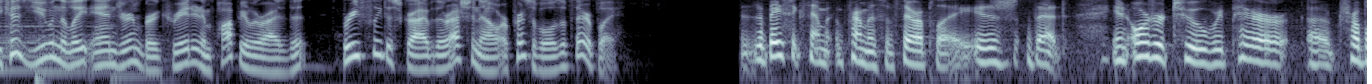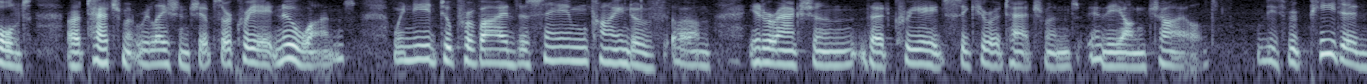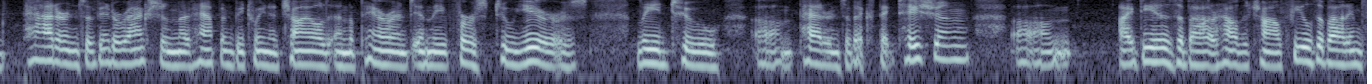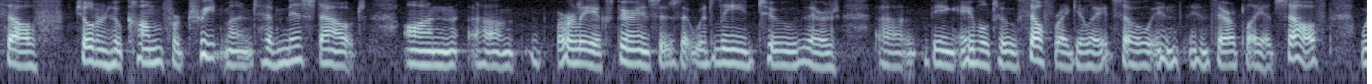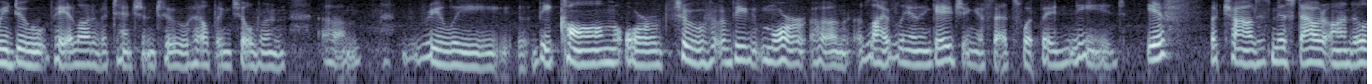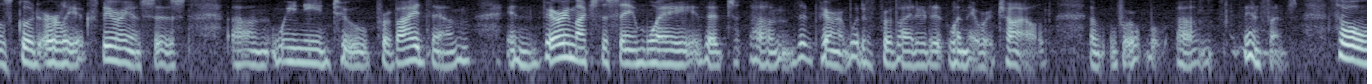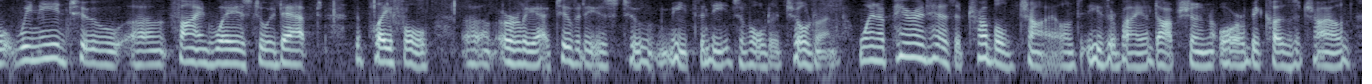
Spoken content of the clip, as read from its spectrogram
Because you and the late Ann Jernberg created and popularized it, briefly describe the rationale or principles of Theraplay. The basic premise of Theraplay is that in order to repair uh, troubled attachment relationships or create new ones, we need to provide the same kind of um, interaction that creates secure attachment in the young child. These repeated patterns of interaction that happen between a child and the parent in the first two years lead to um, patterns of expectation, um, ideas about how the child feels about himself. Children who come for treatment have missed out on um, early experiences that would lead to their uh, being able to self-regulate. So in, in Theraplay itself, we do pay a lot of attention to helping children um, really be calm or to be more uh, lively and engaging if that's what they need. If a child has missed out on those good early experiences, um, we need to provide them in very much the same way that um, the parent would have provided it when they were a child, uh, for um, infants. So we need to uh, find ways to adapt the playful uh, early activities to meet the needs of older children. When a parent has a troubled child, either by adoption or because the child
